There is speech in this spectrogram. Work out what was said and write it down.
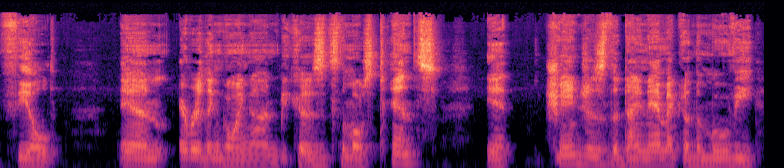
field and everything going on because it's the most tense. It changes the dynamic of the movie,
